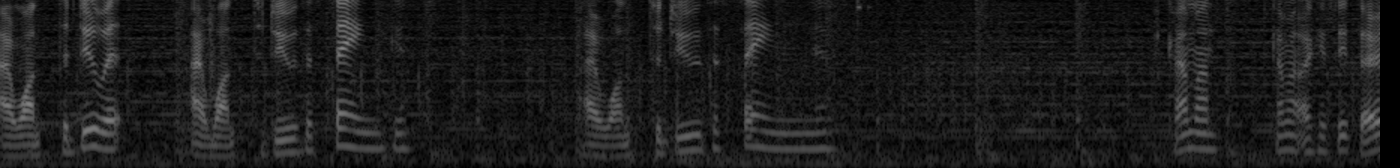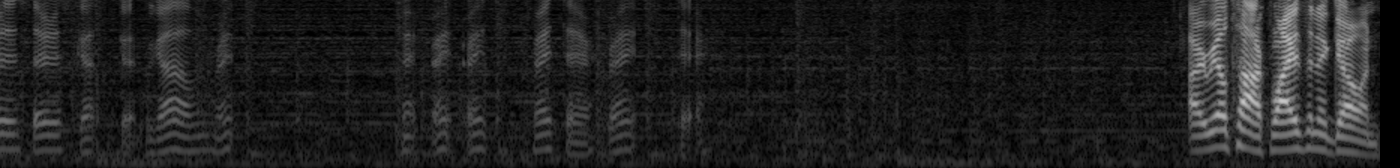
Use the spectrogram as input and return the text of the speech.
I want to do it. I want to do the thing. I want to do the thing. Come on. Come on. Okay, see, there it is. There it is. Got, got, we got all right? Right, right, right, right there. Right there. Alright, real talk. Why isn't it going?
